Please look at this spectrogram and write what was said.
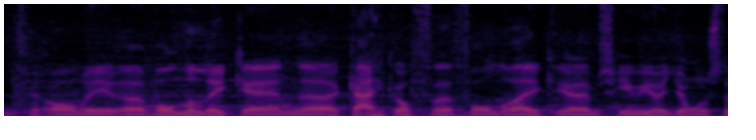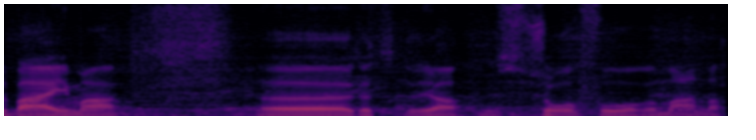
het gewoon weer eh, wonderlijk. En eh, kijken of eh, volgende week eh, misschien weer wat jongens erbij. Maar eh, dat ja, is zorg voor eh, maandag.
